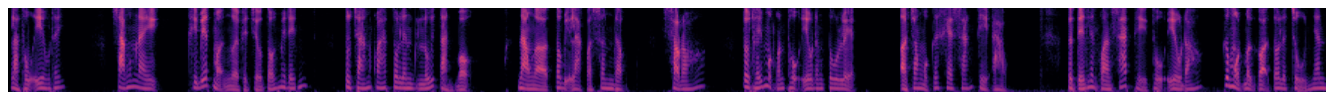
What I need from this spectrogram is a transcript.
Là thụ yêu đấy. Sáng hôm nay, khi biết mọi người phải chiều tối mới đến, Tôi chán quá, tôi lên núi tản bộ. Nào ngờ tôi bị lạc vào sơn động. Sau đó tôi thấy một con thụ yêu đang tu luyện ở trong một cái khe sáng kỳ ảo. Tôi tiến lên quan sát thì thụ yêu đó cứ một mực gọi tôi là chủ nhân.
